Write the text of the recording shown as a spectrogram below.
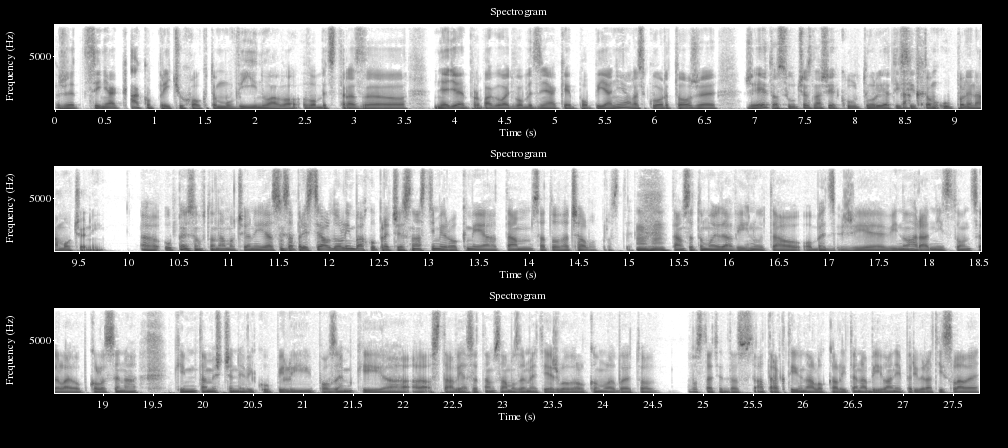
že si nejak ako pričuchol k tomu vínu a vôbec teraz uh, nejdeme propagovať vôbec nejaké popíjanie, ale skôr to, že, že je to súčasť našej kultúry a ty tak. si v tom úplne namočený. Uh, úplne som v tom namočený. Ja som sa pristiahol do Limbachu pred 16 rokmi a tam sa to začalo proste. Uh-huh. Tam sa tomu nedá vyhnúť, tá obec žije vinohradníctvom celá je obkolesená, kým tam ešte nevykúpili pozemky a, a stavia sa tam samozrejme tiež vo veľkom, lebo je to v podstate dosť atraktívna lokalita na bývanie pri Bratislave,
